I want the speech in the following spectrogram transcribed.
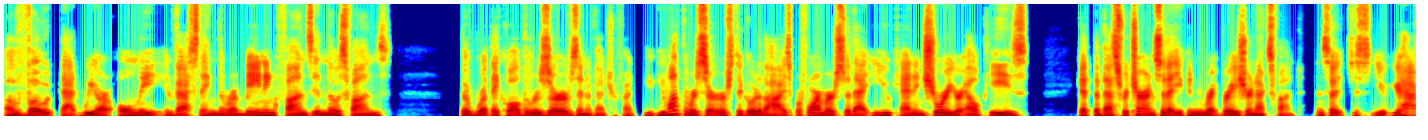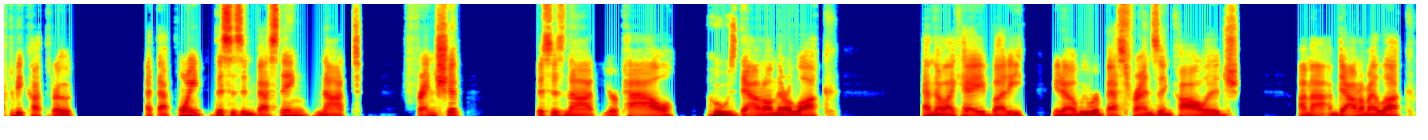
a vote that we are only investing the remaining funds in those funds the, what they call the reserves in a venture fund. You, you want the reserves to go to the highest performers so that you can ensure your LPs get the best return so that you can ra- raise your next fund. And so it just, you, you have to be cutthroat at that point. This is investing, not friendship. This is not your pal who's down on their luck and they're like, "Hey, buddy, you know, we were best friends in college. I'm out, I'm down on my luck.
